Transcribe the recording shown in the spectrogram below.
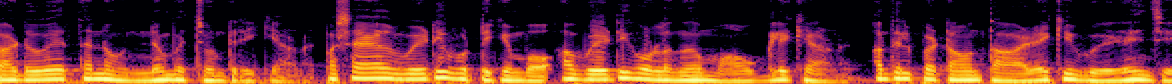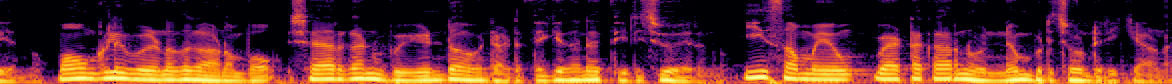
കടുവയെ തന്നെ ഉന്നം വെച്ചുകൊണ്ടിരിക്കുകയാണ് പക്ഷെ അയാൾ വെടി പൊട്ടിക്കുമ്പോൾ ആ വെടി കൊള്ളുന്നത് മൗഗ്ലിക്കാണ്. അതിൽപ്പെട്ട അവൻ താഴേക്ക് വീഴുകയും ചെയ്യുന്നു. മൗഗ്ലി വീണത് കാണുമ്പോൾ ഷേർഖാൻ വീണ്ടും അവന്റെ അടുത്തേക്ക് തന്നെ തിരിച്ചു വരുന്നു. ഈ സമയവും വേട്ടക്കാരൻ ഉന്നം പിടിച്ചുകൊണ്ടിരിക്കുകയാണ്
